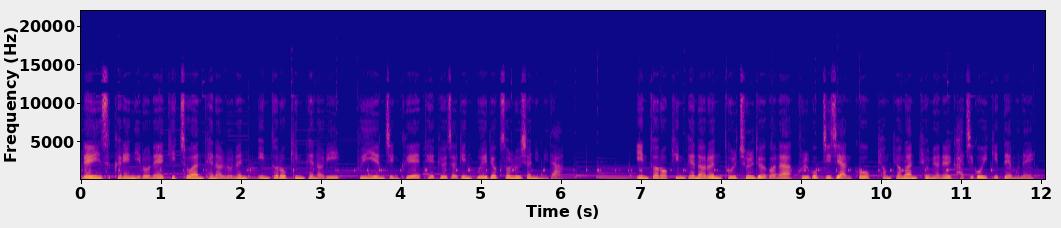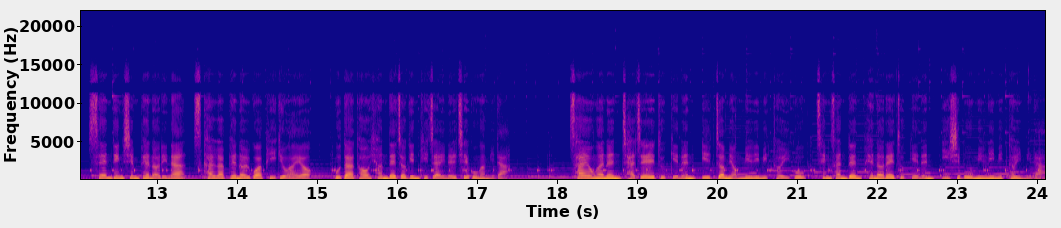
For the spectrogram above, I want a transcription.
레인 스크린 이론에 기초한 패널로는 인터로킹 패널이 VM 징크의 대표적인 외벽 솔루션입니다. 인터로킹 패널은 돌출되거나 굴곡지지 않고 평평한 표면을 가지고 있기 때문에 스탠딩 심 패널이나 스칼라 패널과 비교하여 보다 더 현대적인 디자인을 제공합니다. 사용하는 자재의 두께는 1.0mm이고 생산된 패널의 두께는 25mm입니다.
